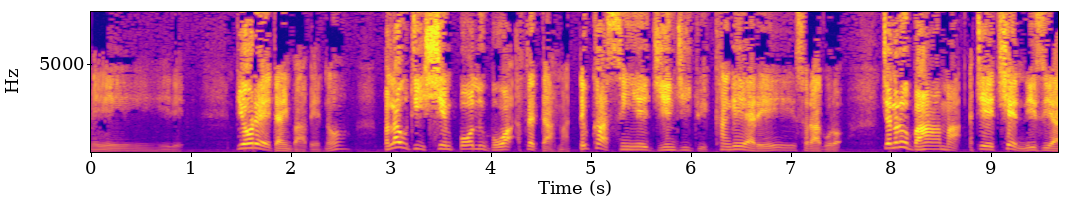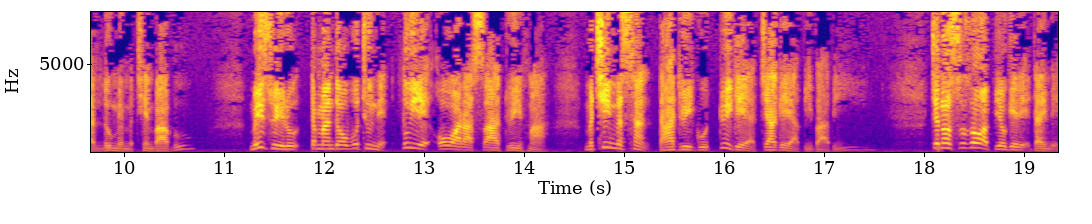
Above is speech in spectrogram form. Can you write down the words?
မယ်တဲ့ပြောတဲ့အတိုင်းပါပဲနော် ဘလောက်ထိရှင်ပေါလုဘဝအသက်တာမှာဒုက္ခဆင်းရဲခြင်းကြီးတွေခံခဲ့ရတယ်ဆိုတာကိုတော့ကျွန်တော်ဘာမှအကျယ်ချက်နေစရာလုံးမဲ့မထင်ပါဘူးမိษွေတို့တမန်တော်ဝတ္ထုနဲ့သူ့ရဲ့ဩဝါဒစာတွေမှာမချိမဆန့်ဓာတွေကိုတွေ့ကြရကြားခဲ့ရပြီးပါပြီကျွန်တော်စောစောကပြောခဲ့တဲ့အတိုင်းပဲ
